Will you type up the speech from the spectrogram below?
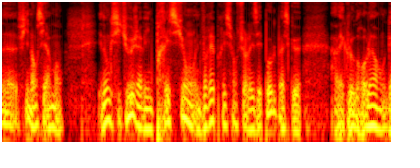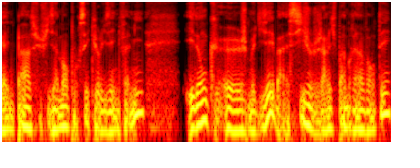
euh, financièrement. Et donc, si tu veux, j'avais une pression, une vraie pression sur les épaules parce que avec le roller, on gagne pas suffisamment pour sécuriser une famille. Et donc, euh, je me disais, bah, si je n'arrive pas à me réinventer,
